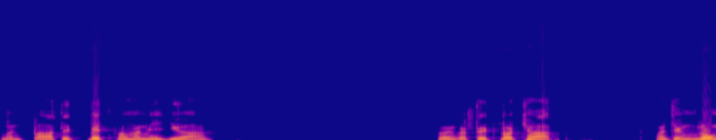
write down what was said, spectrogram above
เหมือนปลาติดเบ็ดเพราะมันมีเหยื่อเพื่อนก็ติดรสชาติ มันจึงหลง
